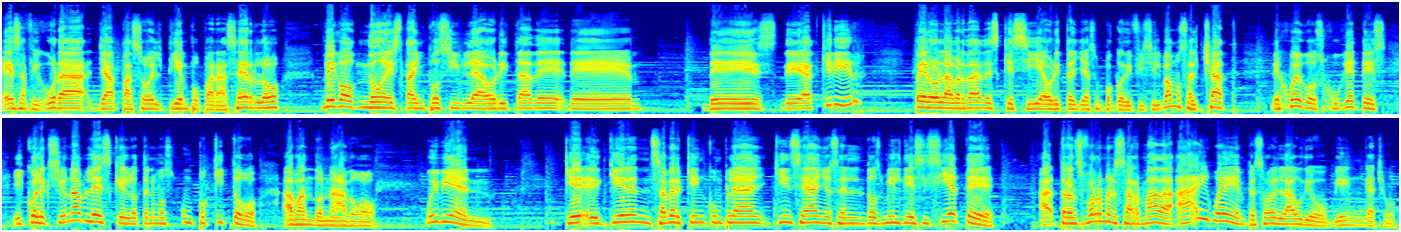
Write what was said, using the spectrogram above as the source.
esa figura, ya pasó el tiempo para hacerlo. Digo, no está imposible ahorita de, de, de, de adquirir, pero la verdad es que sí, ahorita ya es un poco difícil. Vamos al chat de juegos, juguetes y coleccionables que lo tenemos un poquito abandonado. Muy bien. Eh, ¿Quieren saber quién cumple a- 15 años en el 2017? Ah, Transformers Armada. Ay, güey, empezó el audio bien gacho.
